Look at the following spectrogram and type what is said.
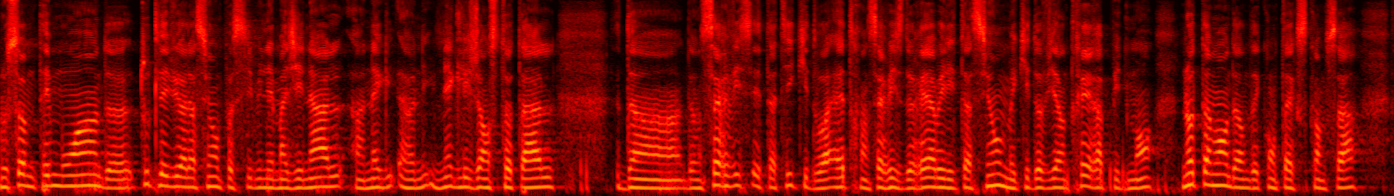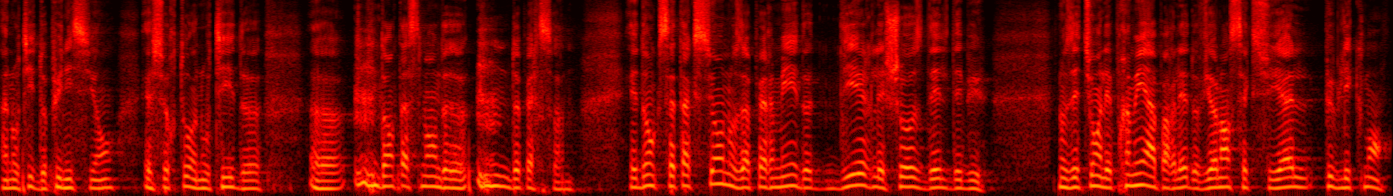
nous sommes témoins de toutes les violations possibles et imaginables, une négligence totale, d'un service étatique qui doit être un service de réhabilitation, mais qui devient très rapidement, notamment dans des contextes comme ça, un outil de punition et surtout un outil euh, d'entassement de, de, personnes. Et donc cette action nous a permis de dire les choses dès le début. Nous étions les premiers à parler de violences sexuelles publiquement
